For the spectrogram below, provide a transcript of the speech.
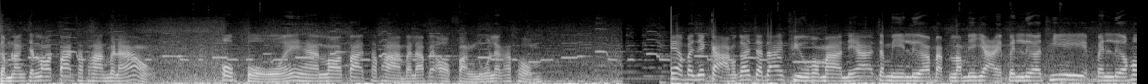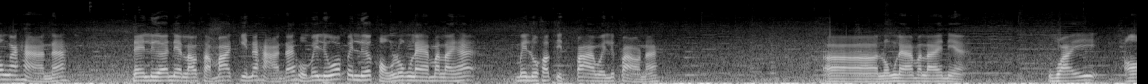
กำลังจะลอดใต้สะพานไปแล้ว โอ้โหฮะลอดใต้สะพานไปแล้วไปออกฝั่งนู้นแล้วครับผมเนี่ยบรรยากาศมันก็จะได้ฟิลประมาณนี้จะมีเรือแบบลำใหญ่ๆเป็นเรือที่เป็นเรือห้องอาหารนะ ในเรือเนี่ยเราสามารถกินอาหารได้ผมไม่รู้ว่าเป็นเรือของโรงแรมอะไรฮะ ไม่รู้เขาติดป้ายไว้หรือเปล่านะโรงแรมอะไรเนี่ยไว้ออ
